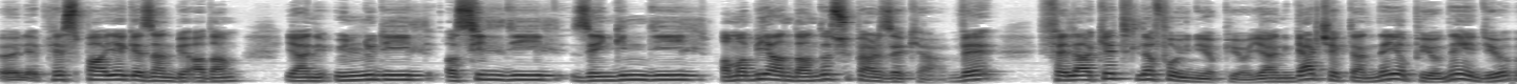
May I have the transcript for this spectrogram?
öyle pespaye gezen bir adam. Yani ünlü değil, asil değil, zengin değil ama bir yandan da süper zeka ve felaket laf oyunu yapıyor. Yani gerçekten ne yapıyor, ne ediyor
